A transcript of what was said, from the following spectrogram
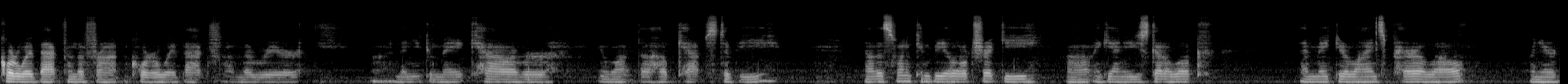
quarter way back from the front, quarter way back from the rear. Uh, and then you can make however you want the hubcaps to be. Now this one can be a little tricky. Uh, again, you just got to look and make your lines parallel when you're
